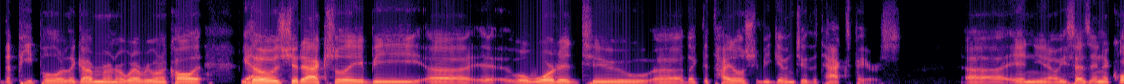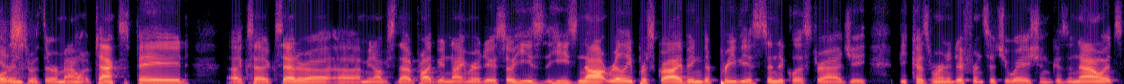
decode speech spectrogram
the people or the government or whatever you want to call it Yeah. those should actually be uh awarded to uh like the title should be given to the taxpayers uh and you know he says in accordance with their amount of taxes paid uh, et cetera, et cetera. Uh, I mean, obviously that would probably be a nightmare to do. So he's he's not really prescribing the previous syndicalist strategy because we're in a different situation. Because now it's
